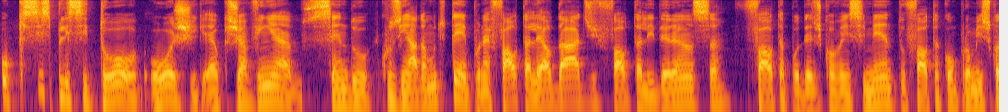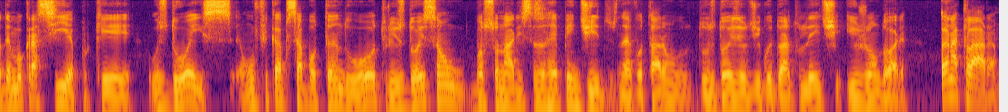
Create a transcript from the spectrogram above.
O que se explicitou hoje é o que já vinha sendo cozinhado há muito tempo, né? Falta lealdade, falta liderança, falta poder de convencimento, falta compromisso com a democracia, porque os dois, um fica sabotando o outro e os dois são bolsonaristas arrependidos, né? Votaram dos dois, eu digo Eduardo Leite e o João Dória. Ana Clara,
